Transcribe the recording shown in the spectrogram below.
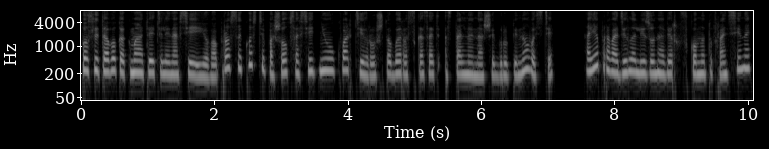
После того, как мы ответили на все ее вопросы, Костя пошел в соседнюю квартиру, чтобы рассказать остальной нашей группе новости, а я проводила Лизу наверх в комнату Франсины,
